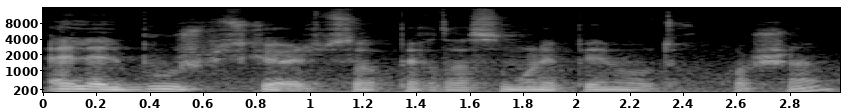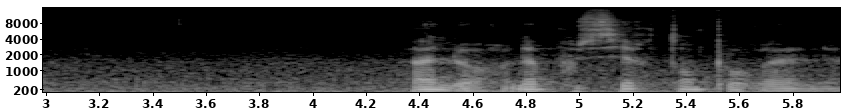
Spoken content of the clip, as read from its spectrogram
Elle, elle bouge puisqu'elle perdra seulement les PM au tour prochain. Alors, la poussière temporelle.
